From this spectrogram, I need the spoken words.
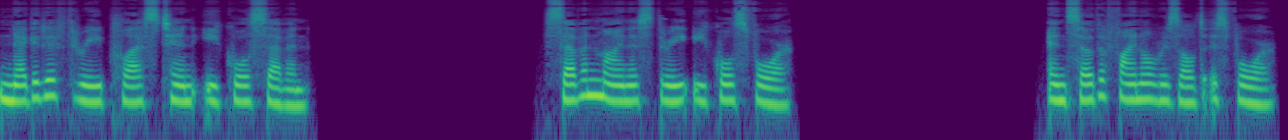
Negative 3 plus 10 equals 7. 7 minus 3 equals 4. And so the final result is 4.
